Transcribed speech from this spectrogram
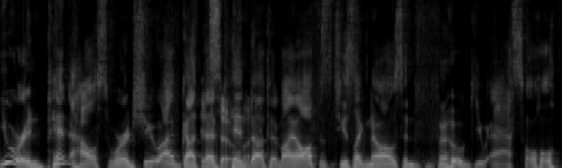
You were in Penthouse, weren't you? I've got that so pinned funny. up in my office." And she's like, "No, I was in Vogue, you asshole."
